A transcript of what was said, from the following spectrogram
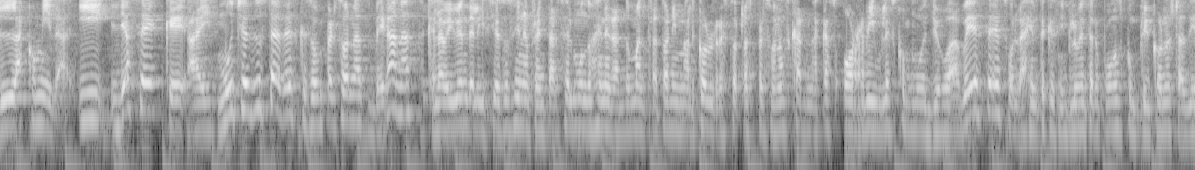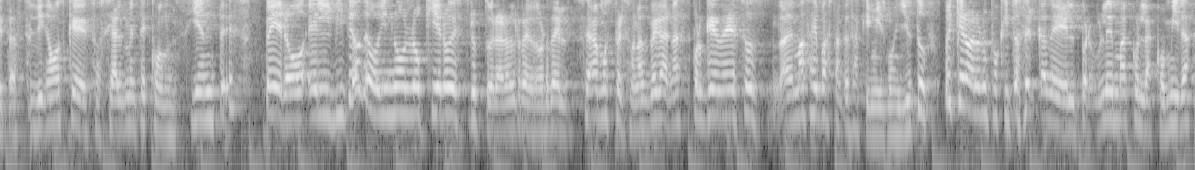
la comida y ya sé que hay muchos de ustedes que son personas veganas que la viven delicioso sin enfrentarse al mundo generando maltrato animal con el resto de otras personas carnacas horribles como yo a veces o la gente que simplemente no podemos cumplir con nuestras dietas, digamos que socialmente conscientes. Pero el video de hoy no lo quiero estructurar alrededor de seamos personas veganas porque de esos además hay bastantes aquí mismo en YouTube. Hoy quiero hablar un poquito acerca del problema con la comida,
